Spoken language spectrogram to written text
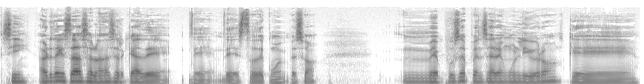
Sí, ahorita que estabas hablando acerca de, de, de esto, de cómo empezó, me puse a pensar en un libro que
